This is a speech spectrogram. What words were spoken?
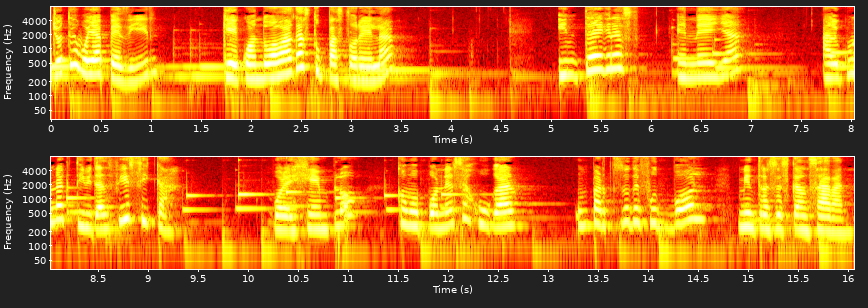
Yo te voy a pedir que cuando hagas tu pastorela, integres en ella alguna actividad física. Por ejemplo, como ponerse a jugar un partido de fútbol mientras descansaban.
